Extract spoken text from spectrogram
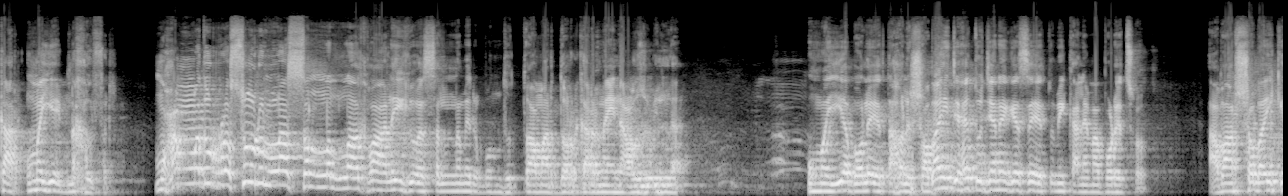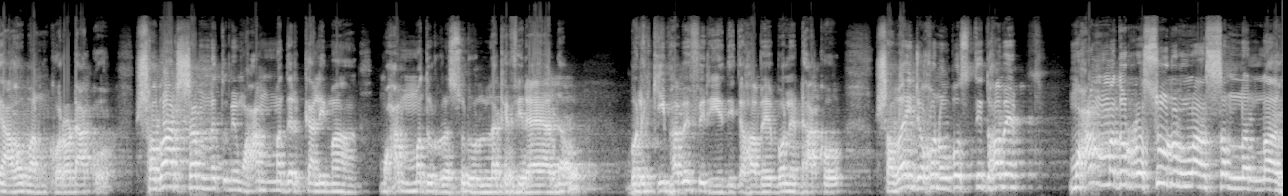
কার? উমাইয়া ইবনে খালফের। মুহাম্মাদুর রসুল্লাহ সাল্লাহ আলহি আসাল্লামের বন্ধুত্ব আমার দরকার নাই, নাউজুবিল্লাহ। উমাইয়া বলে, তাহলে সবাই যেহেতু জেনে গেছে, তুমি কালেমা পড়েছ, আবার সবাইকে আহ্বান করো, ডাকো। সবার সামনে তুমি মোহাম্মদের কালিমা, মোহাম্মদুর রসুল্লাহকে ফিরাইয়া দাও। বলে, কীভাবে ফিরিয়ে দিতে হবে? বলে, ডাকো। সবাই যখন উপস্থিত হবে মোহাম্মদুর রসুল্লাহ সাল্লাহ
